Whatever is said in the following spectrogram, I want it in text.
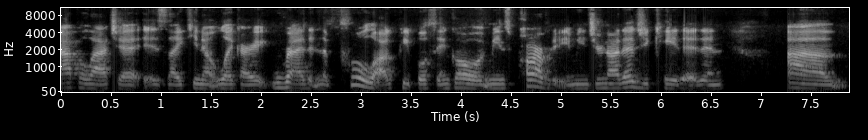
Appalachia is like, you know, like I read in the prologue, people think, oh, it means poverty, it means you're not educated. And, um,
